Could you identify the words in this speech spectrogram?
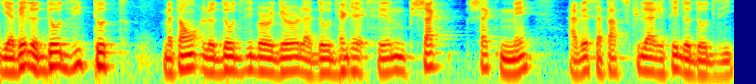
y, avait le Doddy tout. Mettons, le Doddy Burger, la Doddy Ok. Poutine. Puis chaque, chaque mets avait sa particularité de Doddy.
